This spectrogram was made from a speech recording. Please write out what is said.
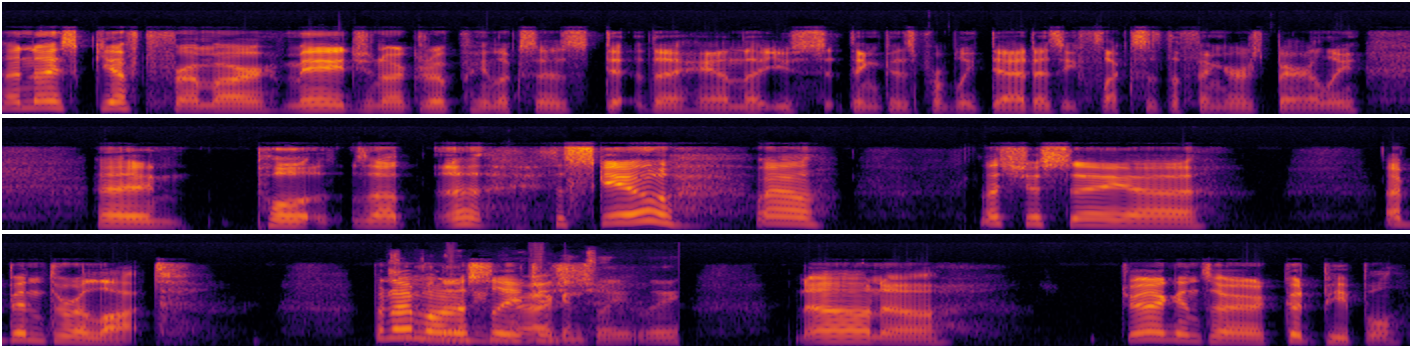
a nice gift from our mage in our group. He looks as d- the hand that you think is probably dead as he flexes the fingers barely, and pulls out uh, the scale. Well, let's just say uh, I've been through a lot, but I'm Killed any honestly dragons just lately? no, no. Dragons are good people.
